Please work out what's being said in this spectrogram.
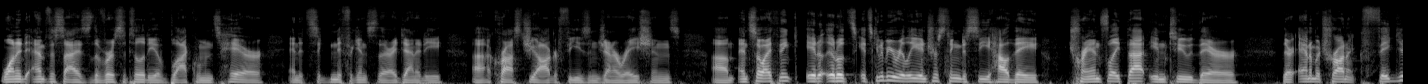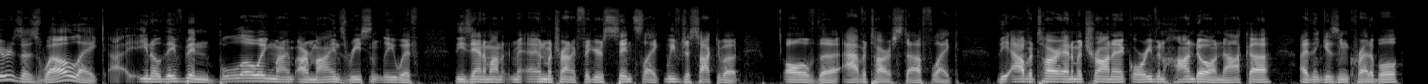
wanted to emphasize the versatility of black women's hair and its significance to their identity uh, across geographies and generations. Um, and so I think it, it'll, it's, it's going to be really interesting to see how they translate that into their their animatronic figures as well. Like, you know, they've been blowing my, our minds recently with these animatronic figures since, like, we've just talked about all of the Avatar stuff. Like, the Avatar animatronic or even Hondo Ohnaka, I think is incredible.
